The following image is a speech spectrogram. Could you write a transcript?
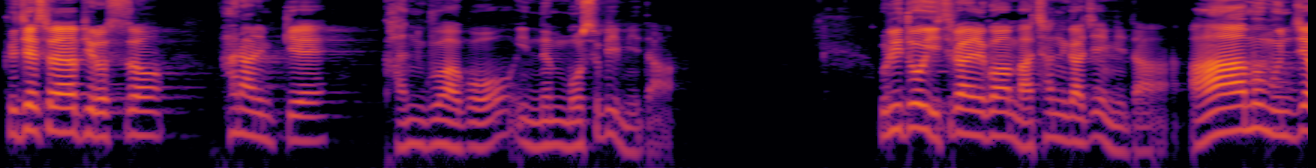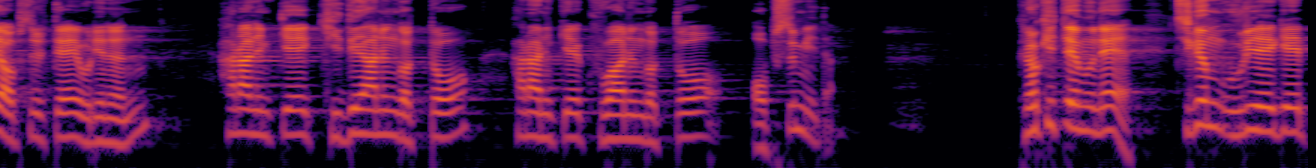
그제서야 비로소 하나님께 간구하고 있는 모습입니다. 우리도 이스라엘과 마찬가지입니다. 아무 문제 없을 때 우리는 하나님께 기대하는 것도 하나님께 구하는 것도 없습니다. 그렇기 때문에 지금 우리에게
